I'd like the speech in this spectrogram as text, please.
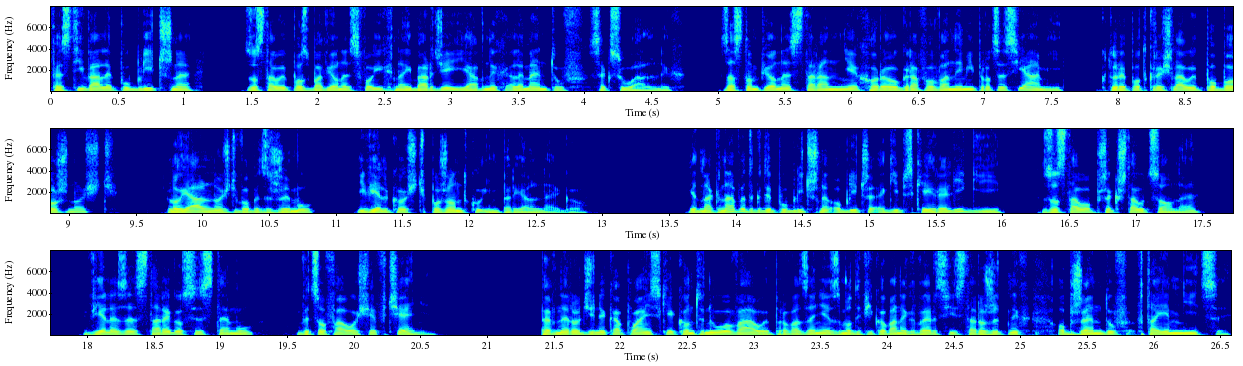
Festiwale publiczne zostały pozbawione swoich najbardziej jawnych elementów seksualnych, zastąpione starannie choreografowanymi procesjami, które podkreślały pobożność, lojalność wobec Rzymu i wielkość porządku imperialnego. Jednak nawet gdy publiczne oblicze egipskiej religii zostało przekształcone, wiele ze starego systemu wycofało się w cień. Pewne rodziny kapłańskie kontynuowały prowadzenie zmodyfikowanych wersji starożytnych obrzędów w tajemnicy.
